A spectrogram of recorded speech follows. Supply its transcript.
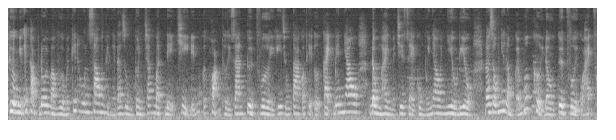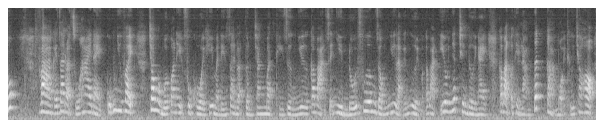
Thường những cái cặp đôi mà vừa mới kết hôn xong thì người ta dùng tuần trăng mật để chỉ đến một cái khoảng thời gian tuyệt vời khi chúng ta có thể ở cạnh bên nhau, đồng hành và chia sẻ cùng với nhau nhiều điều. Nó giống như là một cái bước khởi đầu tuyệt vời của hạnh phúc và cái giai đoạn số 2 này cũng như vậy, trong một mối quan hệ phục hồi khi mà đến giai đoạn tuần trăng mật thì dường như các bạn sẽ nhìn đối phương giống như là cái người mà các bạn yêu nhất trên đời này. Các bạn có thể làm tất cả mọi thứ cho họ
